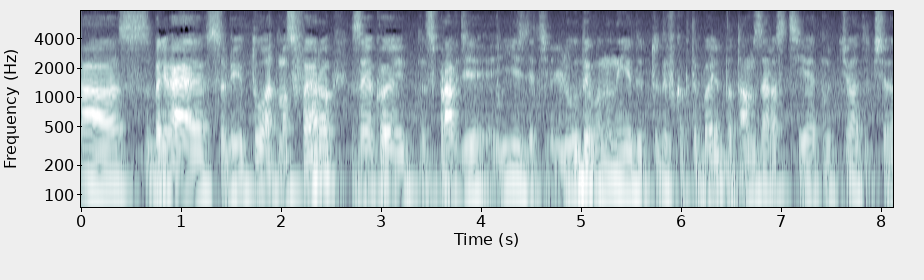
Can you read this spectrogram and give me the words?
е, зберігає в собі ту атмосферу, за якою справді їздять люди. Вони не їдуть туди в Коктебель, бо там зараз ці цю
